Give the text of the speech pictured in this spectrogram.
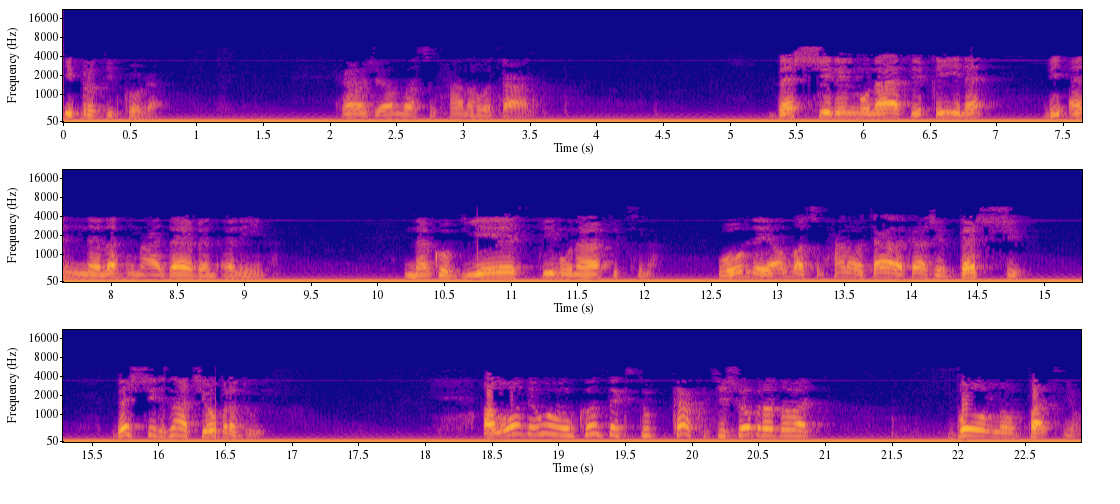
i protiv koga? kaže Allah subhanahu wa ta'ala beširil munafiqine bi enne lahum adaban alima nego vijesti munaficima ovdje je Allah subhanahu wa ta'ala kaže bešir bešir znači obraduj ali ovdje u ovom kontekstu kako ćeš obradovat bolnom patnjom.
